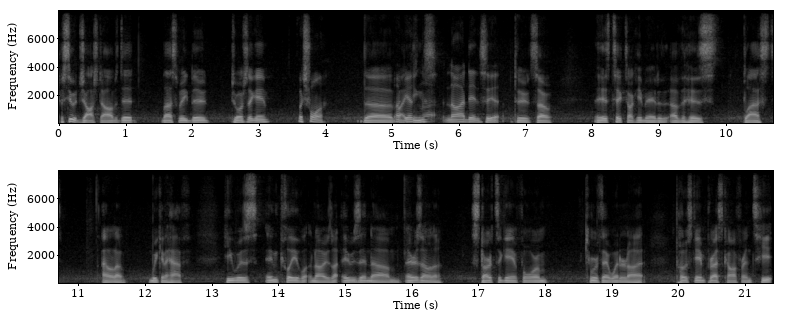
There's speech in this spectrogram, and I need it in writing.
Just see what Josh Dobbs did last week, dude. Did you watch that game? Which one? The I Vikings. No, I didn't see it. dude. So his TikTok he made of, his last, I don't know, week and a half. He was in Cleveland. No, he's not. He was in um, Arizona. Starts the game for him. Can't remember if they win or not. Post game press conference. He,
